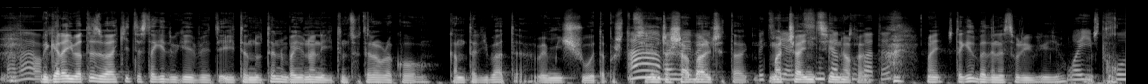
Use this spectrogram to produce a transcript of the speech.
bada. hor. Begarai batez, bakit ez dakit egiten duten, bai honan egiten zutela horako kantari bat, eh, be misu eta pastu Ah, ziren, bai, eta bai, xabaltz bai. eta Beti matxa aintzin intzien kantu hor. bat, ez? Bai, ez dakit baden ez hori gehiago. Ez da. pro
